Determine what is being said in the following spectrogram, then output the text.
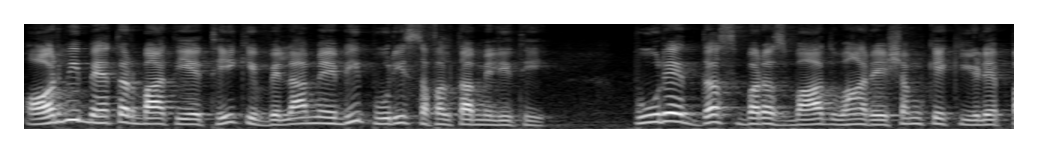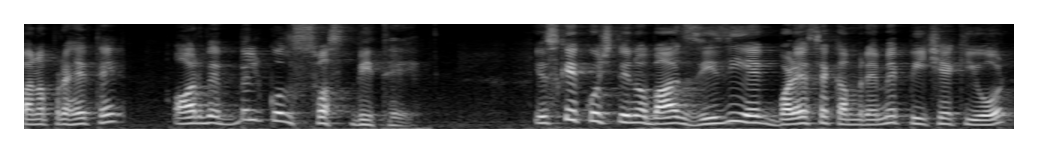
और भी बेहतर बात यह थी कि विला में भी पूरी सफलता मिली थी। पूरे दस बरस बाद वहाँ रेशम के कीड़े पनप रहे थे और वे बिल्कुल स्वस्थ भी थे। इसके कुछ दिनों बाद जीजी एक बड़े से कमरे में पीछे की ओर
